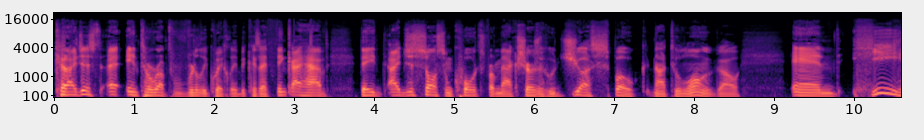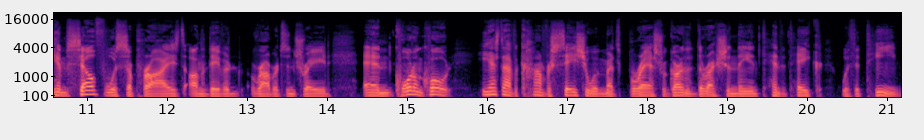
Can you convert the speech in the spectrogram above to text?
Could I just uh, interrupt really quickly because I think I have they I just saw some quotes from Max Scherzer who just spoke not too long ago and he himself was surprised on the David Robertson trade and quote unquote he has to have a conversation with Mets brass regarding the direction they intend to take with the team.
